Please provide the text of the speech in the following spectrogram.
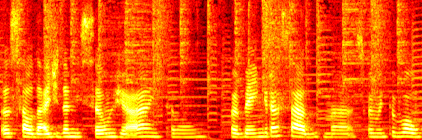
a saudade da missão já. Então, foi bem engraçado, mas foi muito bom.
